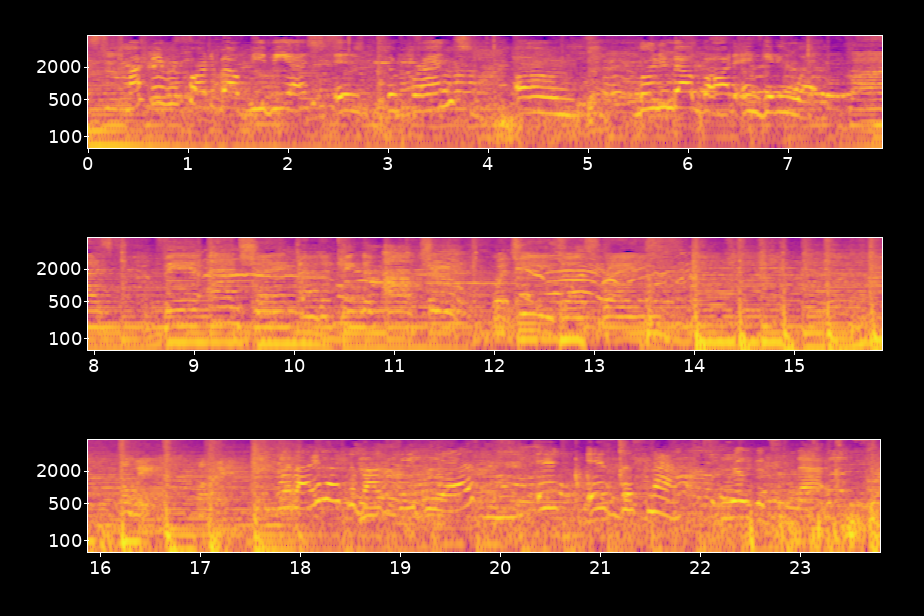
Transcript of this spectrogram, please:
My favorite part about VBS is the friends, um, learning about God, and getting wet. lies, fear and shame, and the kingdom of truth where Jesus reigns. Oh wait, okay. What I like about VBS is, is the snacks. Really good snacks.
